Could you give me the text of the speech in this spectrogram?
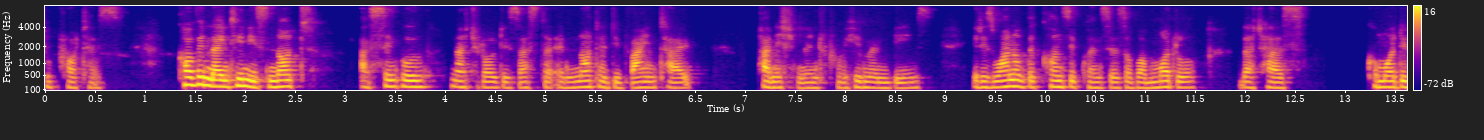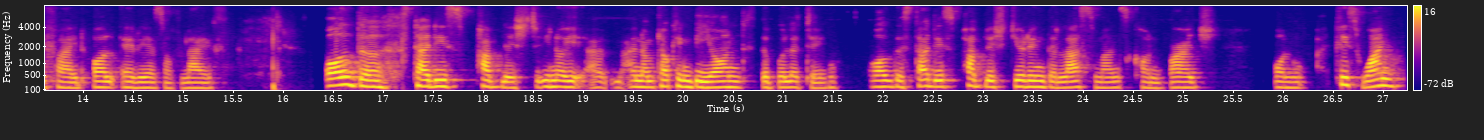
to protest. COVID-19 is not a simple natural disaster and not a divine type punishment for human beings. It is one of the consequences of a model that has commodified all areas of life. All the studies published, you know, um, and I'm talking beyond the bulletin, all the studies published during the last months converge on at least one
